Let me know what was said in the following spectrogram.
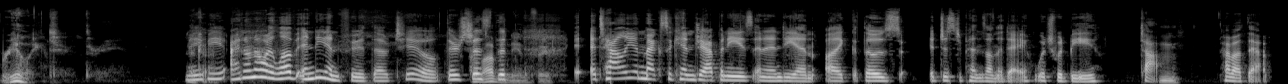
Really? Two, three. Maybe I don't know. I love Indian food though too. There's I just love the Indian food. Italian, Mexican, Japanese, and Indian. Like those, it just depends on the day, which would be top. How about that?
